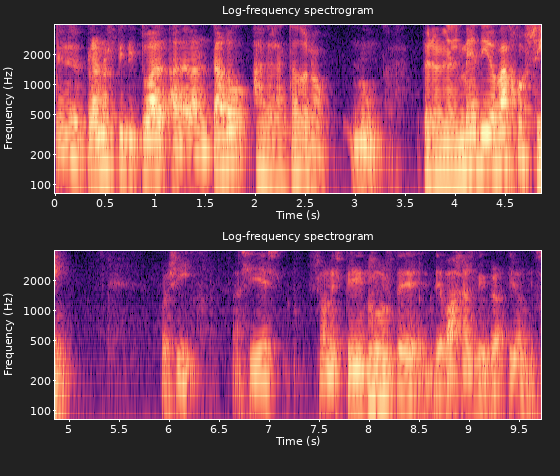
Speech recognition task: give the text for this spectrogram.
En el plano espiritual adelantado, Adelantado no. Nunca. Pero en el medio bajo sí. Pues sí, así es. Son espíritus de, de bajas vibraciones.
